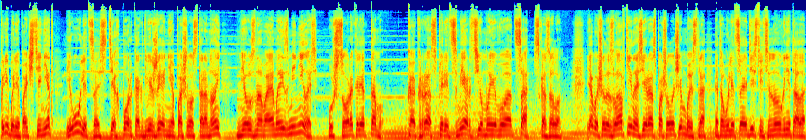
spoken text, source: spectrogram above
прибыли почти нет, и улица, с тех пор, как движение пошло стороной, неузнаваемо изменилась, уж 40 лет тому. «Как раз перед смертью моего отца», — сказал он. Я вышел из лавки и на сей раз пошел очень быстро. Эта улица действительно угнетала,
